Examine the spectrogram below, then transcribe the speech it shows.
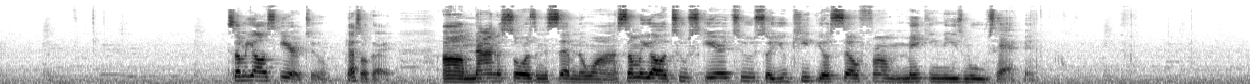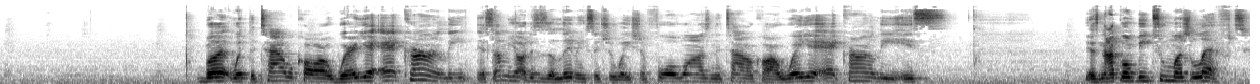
Some of y'all are scared too. That's okay. Um, Nine of Swords and the Seven of Wands. Some of y'all are too scared too, so you keep yourself from making these moves happen. But with the Tower card, where you're at currently, and some of y'all, this is a living situation. Four Wands and the Tower card. Where you're at currently is, there's not going to be too much left.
